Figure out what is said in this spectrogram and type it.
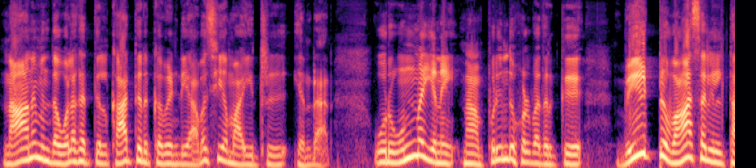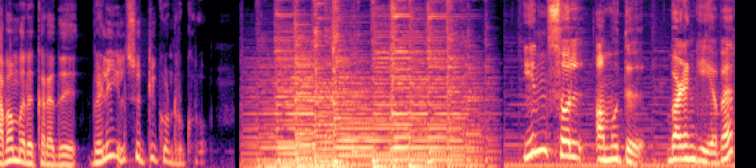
நானும் இந்த உலகத்தில் காத்திருக்க வேண்டிய அவசியமாயிற்று என்றார். ஒரு உண்மையினை நாம் புரிந்து கொள்வதற்கு வீட்டு வாசலில் தவம் இருக்கிறது வெளியில் சுற்றி கொண்டிருக்கிறோம். இன்சொல் அமுது வழங்கியவர்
